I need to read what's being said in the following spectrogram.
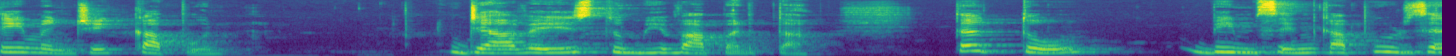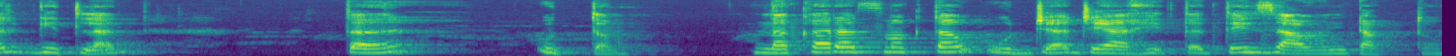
ते म्हणजे कापूर ज्यावेळेस तुम्ही वापरता तर तो भीमसेन कापूर जर घेतलात तर उत्तम. नकारात्मकता ऊर्जा जे आहे तर ते जाळून टाकतो.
